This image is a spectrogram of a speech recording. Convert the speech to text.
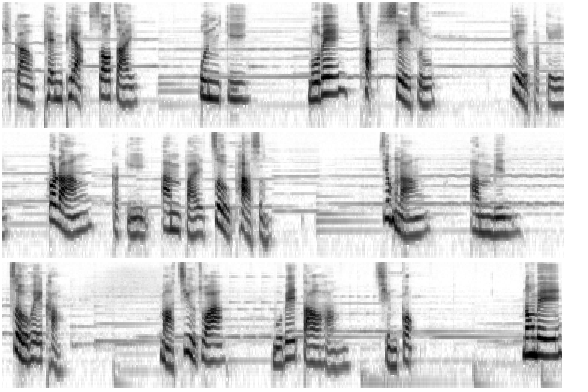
去到偏僻所在，稳居，无要插世事，叫大家各人家己安排做打算。众人暗面做伙哭，嘛就抓无要投降秦国，拢要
